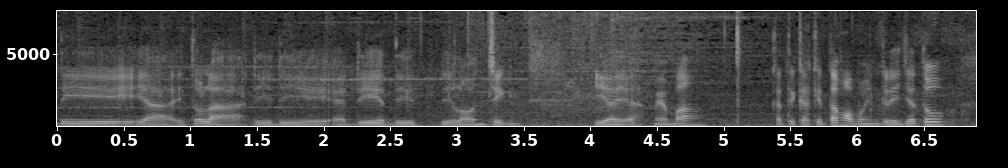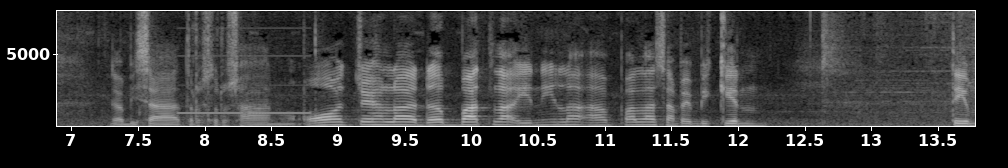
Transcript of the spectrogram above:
di ya itulah di di edit di di launching iya ya memang ketika kita ngomongin gereja tuh nggak bisa terus-terusan oceh lah debat lah inilah apalah sampai bikin tim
